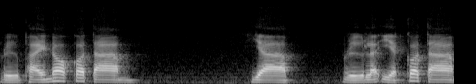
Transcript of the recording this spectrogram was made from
หรือภายนอกก็ตาม หยาบหรือละเอียดก็ตาม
